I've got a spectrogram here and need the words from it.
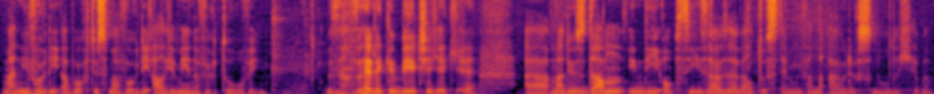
maar niet voor die abortus, maar voor die algemene verdoving. Dus dat is eigenlijk een beetje gek. Hè? Uh, maar dus dan, in die optie, zou zij wel toestemming van de ouders nodig hebben.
